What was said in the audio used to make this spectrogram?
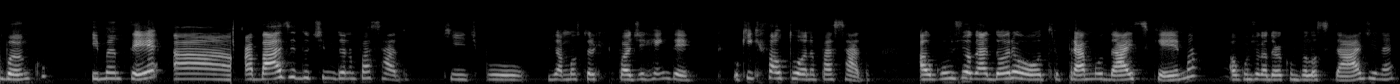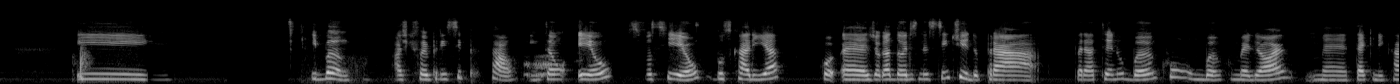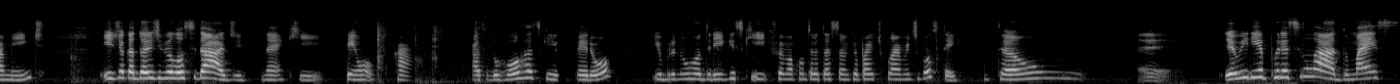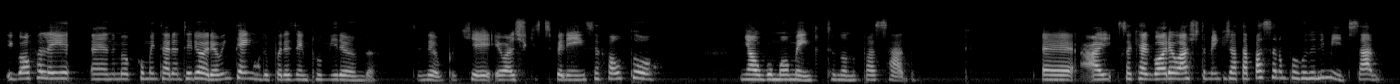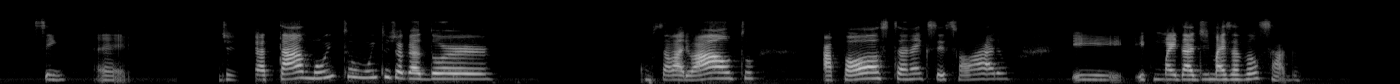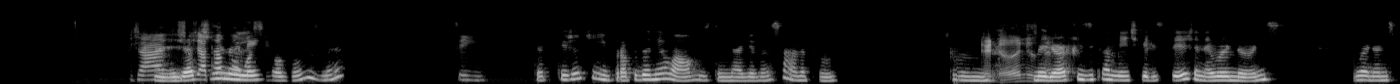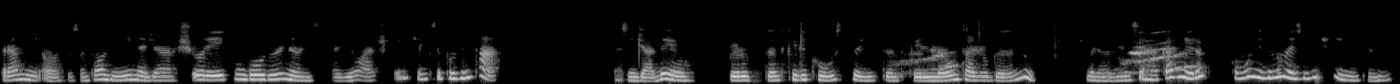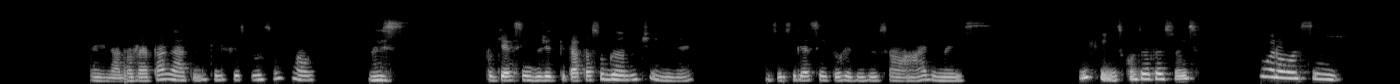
banco e manter a, a base do time do ano passado, que tipo já mostrou que pode render. O que, que faltou ano passado? Algum jogador ou outro para mudar esquema, algum jogador com velocidade, né? E, e banco, acho que foi o principal. Então eu, se fosse eu, buscaria é, jogadores nesse sentido, para ter no banco um banco melhor é, tecnicamente e jogadores de velocidade, né? Que tem o caso do Rojas, que recuperou, e o Bruno Rodrigues, que, que foi uma contratação que eu particularmente gostei. Então, é, eu iria por esse lado, mas, igual falei é, no meu comentário anterior, eu entendo, por exemplo, Miranda, entendeu? Porque eu acho que experiência faltou em algum momento no ano passado. É, aí, só que agora eu acho também que já tá passando um pouco do limite, sabe? Sim. É, já tá muito, muito jogador com salário alto, aposta, né, que vocês falaram, e, e com uma idade mais avançada. Já, é, já, já tá tinha tá no elenco assim. alguns, né? Sim. Até porque já tinha. O próprio Daniel Alves tem idade avançada pro, Hernanes, melhor né? fisicamente que ele esteja, né? O Hernanes. O Hernanes, pra mim, ó, sou São Paulina, já chorei com o gol do Hernanes, mas eu acho que ele tinha que se aposentar. Assim, já deu. Pelo tanto que ele custa e o tanto que ele não tá jogando, melhor ele encerrar a carreira como ídolo mesmo do time, entendeu? É, nada vai apagar tudo que ele fez pelo São Paulo. Mas, porque assim, do jeito que tá, tá sugando o time, né? Não sei se ele aceitou reduzir o salário, mas. Enfim, as contratações foram, assim,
